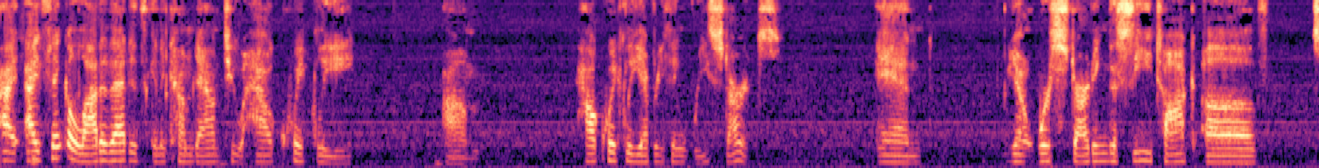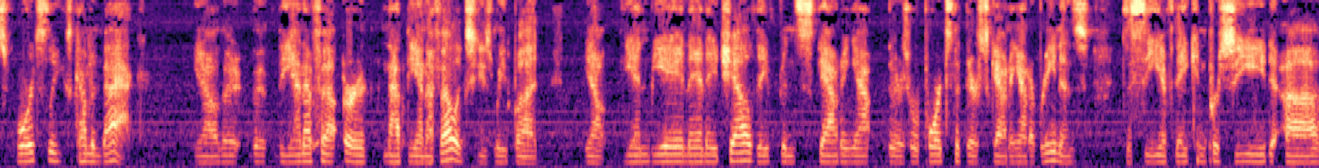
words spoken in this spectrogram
I, I think a lot of that is going to come down to how quickly, um, how quickly everything restarts, and you know we're starting to see talk of sports leagues coming back. You know the the, the NFL or not the NFL, excuse me, but you know the NBA and NHL. They've been scouting out. There's reports that they're scouting out arenas to see if they can proceed. Uh,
